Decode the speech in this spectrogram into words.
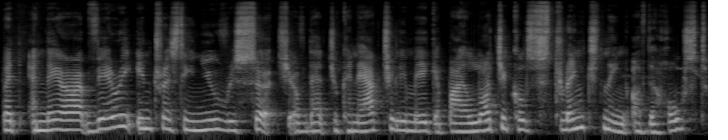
But and there are very interesting new research of that you can actually make a biological strengthening of the host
